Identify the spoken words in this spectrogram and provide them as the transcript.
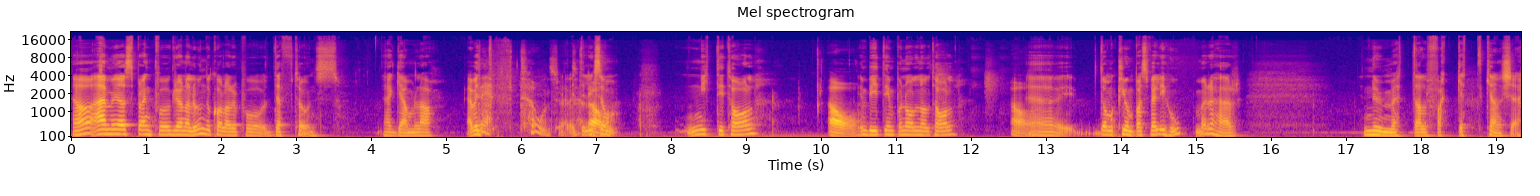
Ja, nej, men jag sprang på Gröna Lund och kollade på Deftones Det här gamla Jag vet, Deftones jag vet inte, liksom 90-tal Ja. En bit in på 00-tal Ja. Eh, De klumpas väl ihop med det här nu metal-facket kanske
